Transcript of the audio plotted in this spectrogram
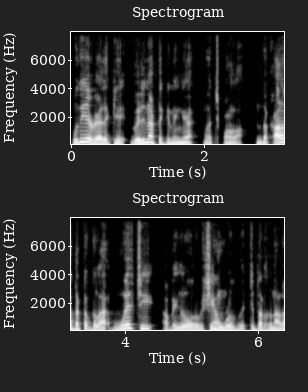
புதிய வேலைக்கு வெளிநாட்டுக்கு நீங்கள் முயற்சி பண்ணலாம். இந்த காலகட்டத்தில் முயற்சி அப்படிங்கிற ஒரு விஷயம் உங்களுக்கு வெற்றி பெறதுனால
